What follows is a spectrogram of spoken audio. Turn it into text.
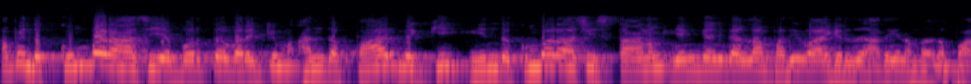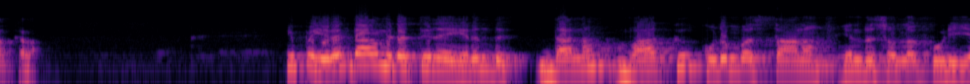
அப்ப இந்த கும்பராசியை பொறுத்த வரைக்கும் அந்த பார்வைக்கு இந்த கும்பராசி ஸ்தானம் எங்கெங்கெல்லாம் பதிவாகிறது அதையும் நம்ம அதில் பார்க்கலாம். இப்ப இரண்டாம் இடத்திலே இருந்து தனம் வாக்கு குடும்பஸ்தானம் என்று சொல்லக்கூடிய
